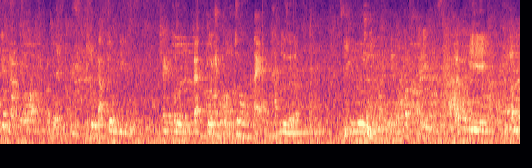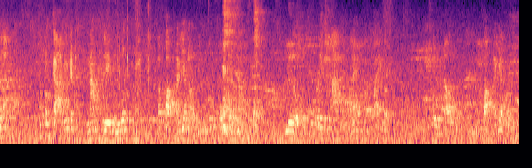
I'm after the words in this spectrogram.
เวียดนามก็กระโดดสู้กับโจมตีอยู่ ใช้กลยุทธ์แบบตัวช่วงโจมแตกทัพเรือนะยิงเรือเนี่ยก็ถอยถอยพอดีตอนนั้นหลังเขาประกาศด้วยนะน้ำทะเลมันลดแล้วปรับมายังหล่านี้มันก็โผล่มาเรือของผู้บริหารแล่นเข้าไปก็ชนเราปรับมายังหล่านี้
